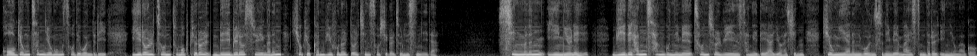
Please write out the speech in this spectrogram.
고경찬 영웅소대원들이 1월 전투 목표를 4배로 수행하는 혁혁한 위훈을 떨친 소식을 전했습니다. 신문은 이면에 위대한 장군님의 천출위 인상에 대하여 하신 경의하는 원수님의 말씀들을 인용하고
